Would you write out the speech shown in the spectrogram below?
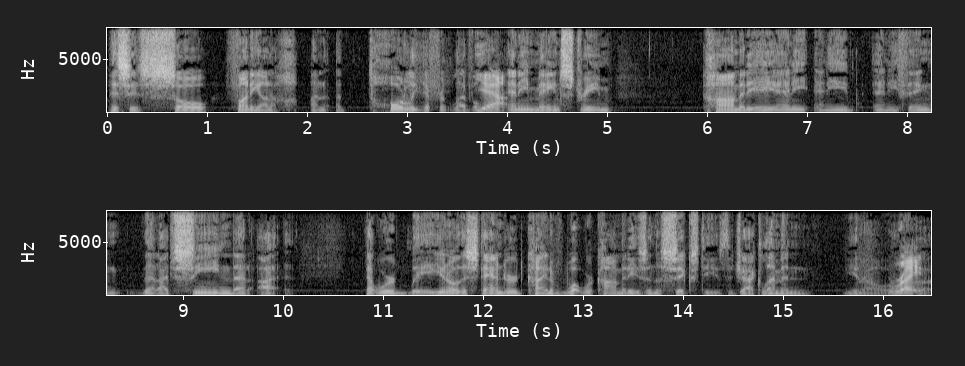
This is so funny on a on a totally different level. Yeah. any mainstream comedy, any any anything that I've seen that I that were you know the standard kind of what were comedies in the '60s, the Jack Lemmon you know Right. uh,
